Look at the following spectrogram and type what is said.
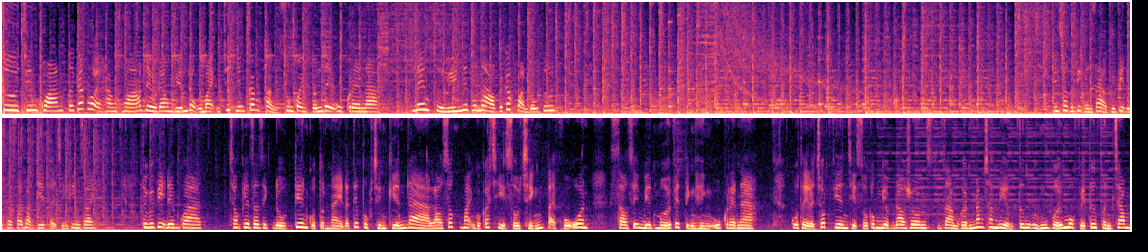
Từ chứng khoán tới các loại hàng hóa đều đang biến động mạnh trước những căng thẳng xung quanh vấn đề Ukraine. Nên xử lý như thế nào với các khoản đầu tư? Xin chào quý vị khán giả, quý vị đang theo dõi bản tin tài chính kinh doanh. Thưa quý vị, đêm qua trong phiên giao dịch đầu tiên của tuần này đã tiếp tục chứng kiến đà lao dốc mạnh của các chỉ số chính tại phố Uôn sau diễn biến mới về tình hình Ukraine. Cụ thể là chốt phiên chỉ số công nghiệp Dow Jones giảm gần 500 điểm tương ứng với 1,4%,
